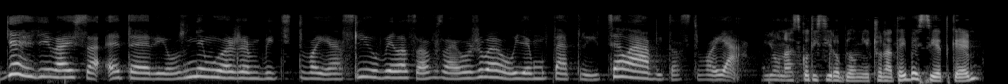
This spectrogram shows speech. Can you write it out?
nehnevaj sa, Eterius, nemôžem byť tvoja. Sľúbila som sa už budem mu patrí celá bytosť tvoja. Jonásko, ty si robil niečo na tej besiedke?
